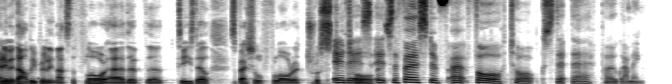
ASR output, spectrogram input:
Anyway, that'll be brilliant. That's the Flora, uh, the the Teesdale Special Flora Trust It is. talk. It's the first of uh, four talks that they're programming.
